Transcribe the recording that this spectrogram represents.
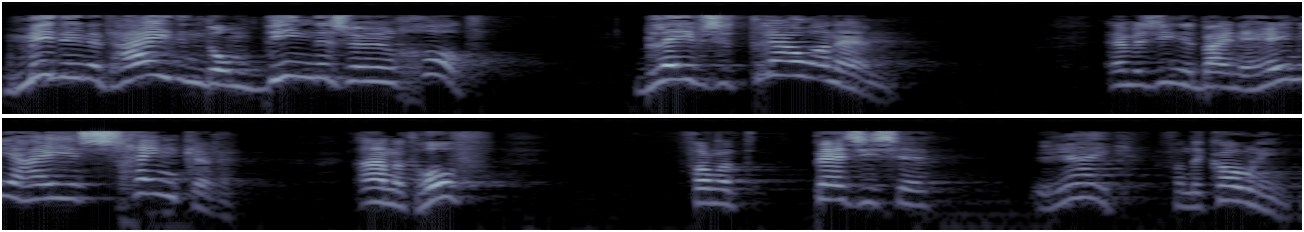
Midden in het heidendom dienden ze hun God. Bleven ze trouw aan hem. En we zien het bij Nehemia, hij is schenker aan het hof van het Perzische Rijk, van de koning.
